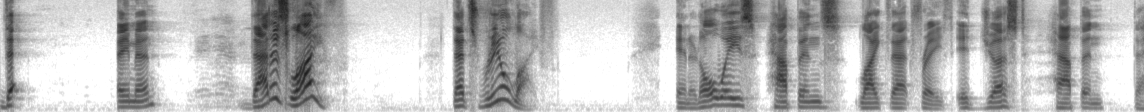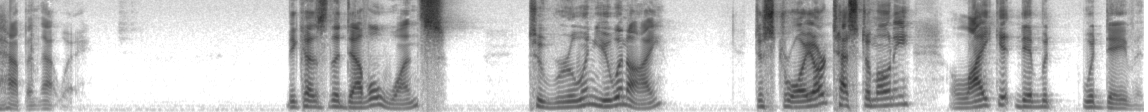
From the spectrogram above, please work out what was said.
That, amen? That is life. That's real life. And it always happens like that phrase. It just happened to happen that way. Because the devil wants to ruin you and I, destroy our testimony like it did with, with David.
